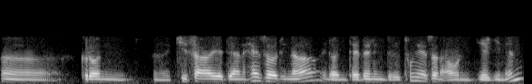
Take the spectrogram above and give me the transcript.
어, 그런 어, 기사에 대한 해설이나 이런 대변인들을 통해서 나온 얘기는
